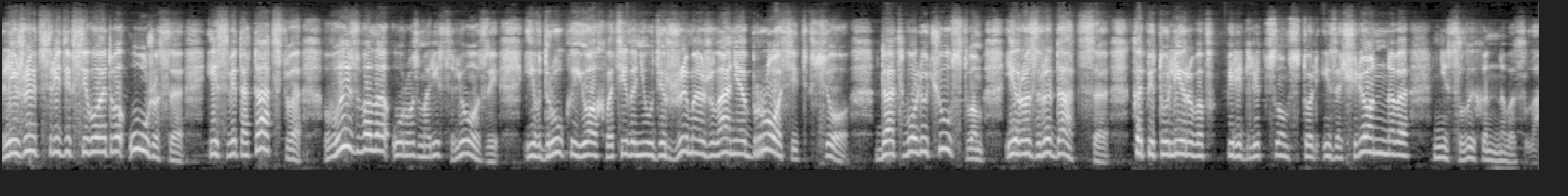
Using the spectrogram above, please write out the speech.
лежит среди всего этого ужаса и святотатства, вызвала у Розмари слезы, и вдруг ее охватило неудержимое желание бросить все, дать волю чувствам и разрыдаться, капитулировав перед лицом столь изощренного, неслыханного зла.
